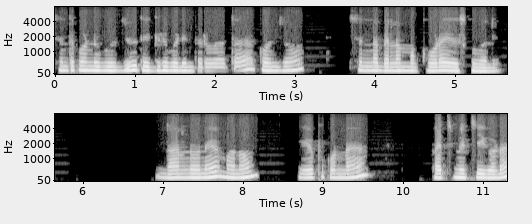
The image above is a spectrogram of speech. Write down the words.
చింతపండు గుజ్జు దగ్గర పడిన తర్వాత కొంచెం చిన్న బెల్లం ముక్క కూడా వేసుకోవాలి. దానిలోనే మనం వేపుకున్న పచ్చిమిర్చి కూడా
